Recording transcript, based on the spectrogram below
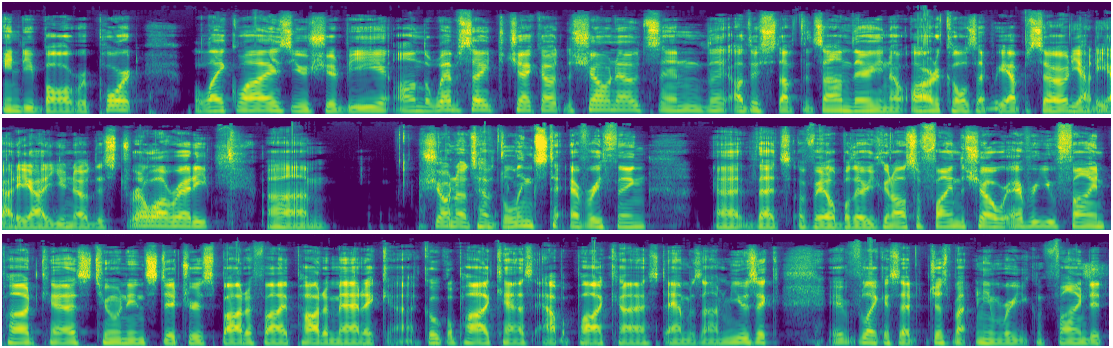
IndieBall Report. Likewise, you should be on the website to check out the show notes and the other stuff that's on there. You know, articles every episode, yada, yada, yada. You know this drill already. Um, Show notes have the links to everything uh, that's available there. You can also find the show wherever you find podcasts, TuneIn, Stitcher, Spotify, Podomatic, uh, Google Podcast, Apple Podcast, Amazon Music. If, like I said, just about anywhere you can find it.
